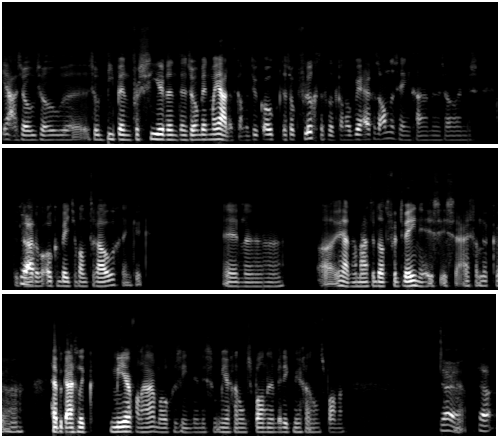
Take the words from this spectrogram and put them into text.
ja, zo, zo, uh, zo diep en versierend en zo ben. Maar ja, dat kan natuurlijk ook, dat is ook vluchtig. Dat kan ook weer ergens anders heen gaan en zo. En dus, dus Ja. daardoor ook een beetje wantrouwig, denk ik. En uh, uh, ja, naarmate dat verdwenen is, is eigenlijk, eh, heb ik eigenlijk meer van haar mogen zien. En is meer gaan ontspannen en ben ik meer gaan ontspannen. Ja, ja. Ja.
